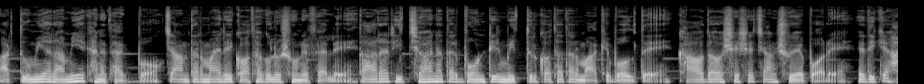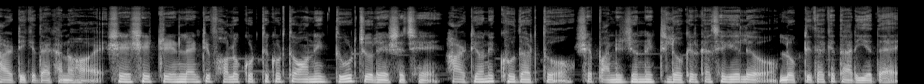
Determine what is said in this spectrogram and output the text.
আর তুমি আর আমি এখানে থাকব। চান তার মায়ের এই কথাগুলো শুনে ফেলে। তার আর ইচ্ছে হয় না তার বোনটির মৃত্যুর কথা তার মাকে বলতে। খাওয়া দাওয়া শেষে চান শুয়ে পড়ে। এদিকে হার্টিকে দেখানো হয়। সে সেই ট্রেন লাইনটি ফলো করতে করতে অনেক দূর চলে এসেছে। হার্টি অনেক ক্ষুধার্ত। সে পানির জন্য একটি লোকের কাছে গেলেও লোকটি তাকে তাড়িয়ে দেয়।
